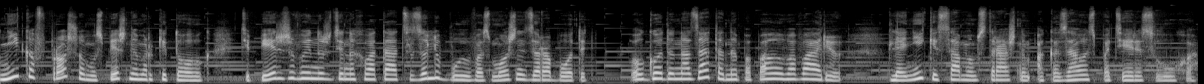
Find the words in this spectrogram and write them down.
Ника в прошлом успешный маркетолог, теперь же вынуждена хвататься за любую возможность заработать. Полгода назад она попала в аварию. Для Ники самым страшным оказалась потеря слуха.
